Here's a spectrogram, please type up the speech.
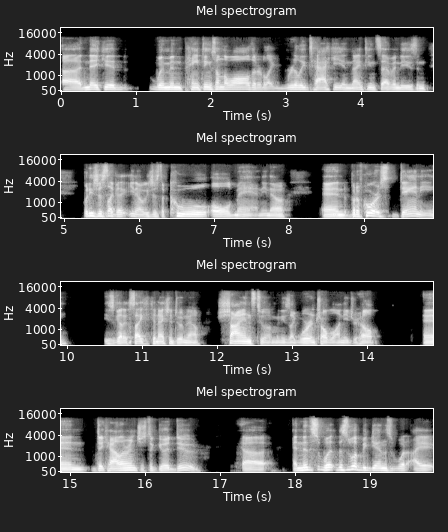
uh, naked women paintings on the wall that are like really tacky in 1970s and but he's just like a you know he's just a cool old man you know? And but of course danny he's got a psychic connection to him now shines to him and he's like we're in trouble. I need your help. And dick hallorann just a good dude. Uh and this is what this is what begins what i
